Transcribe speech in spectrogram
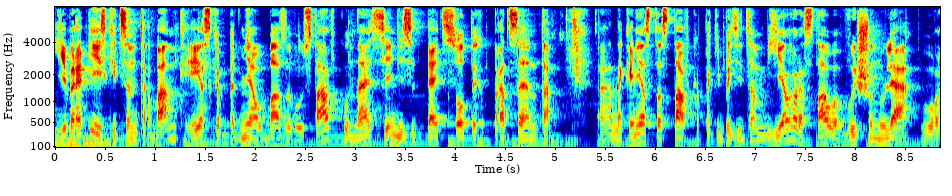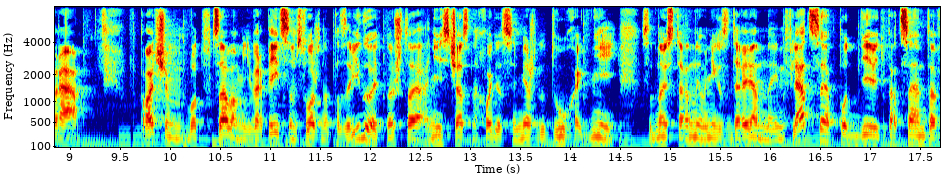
Европейский Центробанк резко поднял базовую ставку на 75%. А, наконец-то ставка по депозитам в евро стала выше нуля. Ура! Впрочем, вот в целом европейцам сложно позавидовать, потому что они сейчас находятся между двух огней. С одной стороны, у них здоровенная инфляция под 9%,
